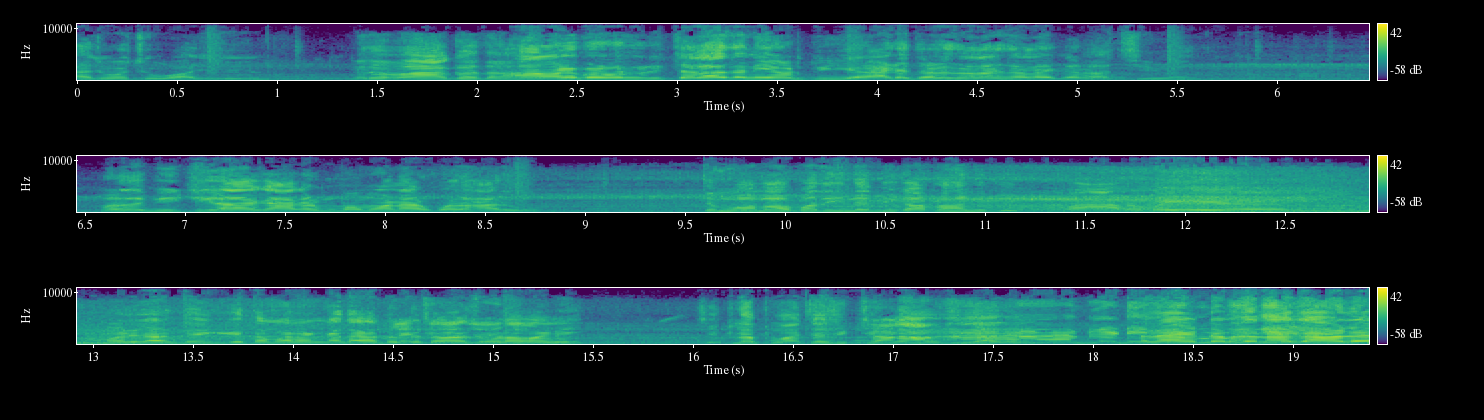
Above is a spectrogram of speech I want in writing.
આ જો છું વાજી જોજો એ તો વાગ હતા. હા અને પણ ચલાવતો ચલાવતા નહીં આવડતું યાર. આડે ધડે સલાય સલાય કરે. સાચી વાત. મને તો બીક ચી લાગે કે આગળ મમાના ઉપર સારું તે મોમાં ઊભા થઈને બીક આપણે હાની બીક પણ આપણે ભાઈ મળી જાણ થઈ કે તમારે રંગાતા હતો કે તમારે છોડાવાય નહીં. જેટલા પહોંચે શિક્ષણ આવશે યાર. એટલે એટલા બધા ના જાવ લે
